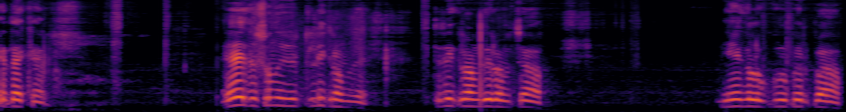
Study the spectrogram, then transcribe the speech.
এই দেখেন। এই যে সুন্দর টেলিগ্রাম যে, টেলিগ্রাম দিলাম চাপ। নিয়ে গেল গ্রুপের পাপ।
